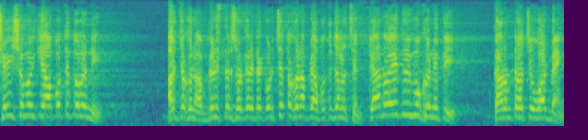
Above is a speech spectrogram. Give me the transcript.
সেই সময় কি আপত্তি তোলেনি আর যখন আফগানিস্তান সরকার এটা করছে, তখন আপনি আপত্তি জানাচ্ছেন। কেন এই দুই মুখ নীতি কারণটা হচ্ছে ওয়ার্ল্ড ব্যাংক।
